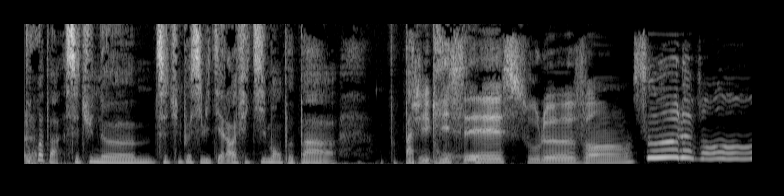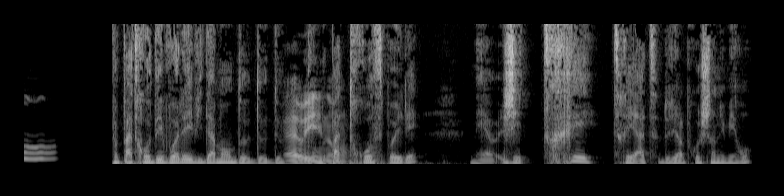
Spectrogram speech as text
pourquoi pas? C'est une, euh, c'est une possibilité. Alors effectivement, on peut pas, on peut pas. J'ai glissé sous le vent, sous le vent. On peut pas trop dévoiler évidemment de, de, de, ah pour ne pas trop spoiler. Mais euh, j'ai très très hâte de lire le prochain numéro.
